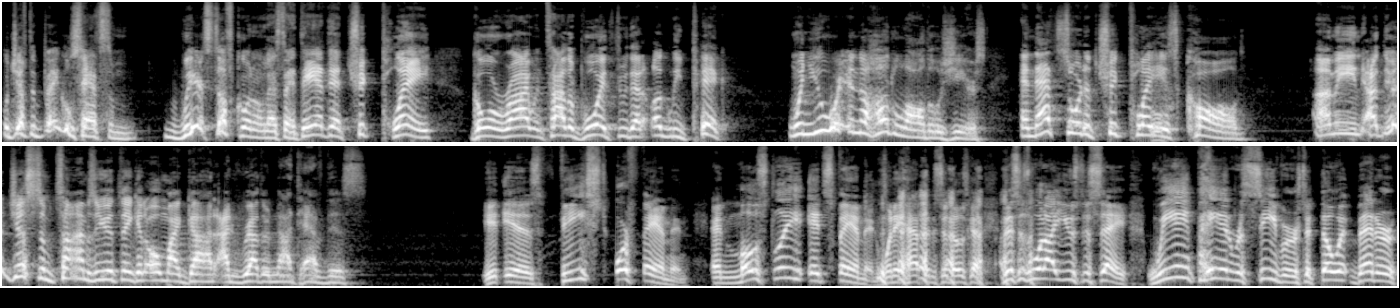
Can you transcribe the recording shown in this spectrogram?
Well, Jeff, the Bengals had some weird stuff going on last night. They had that trick play go awry when Tyler Boyd threw that ugly pick. When you were in the huddle all those years, and that sort of trick play is called, I mean, are there just some times that you're thinking, oh my God, I'd rather not have this? It is feast or famine. And mostly it's famine when it happens to those guys. This is what I used to say. We ain't paying receivers to throw it better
